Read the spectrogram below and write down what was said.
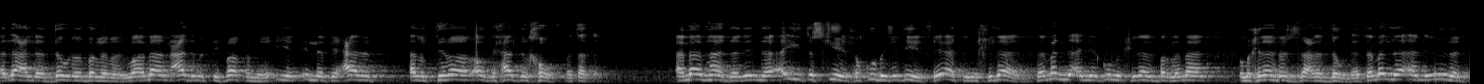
الأعلى الدولة والبرلمان وأمام عدم اتفاق نهائيا إلا في حالة الاضطرار أو في حالة الخوف بتاتا. أمام هذا لأن أي تشكيل حكومه جديد سيأتي من خلال نتمنى أن يكون من خلال البرلمان ومن خلال المجلس الاعلى الدولة، نتمنى أن يولد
